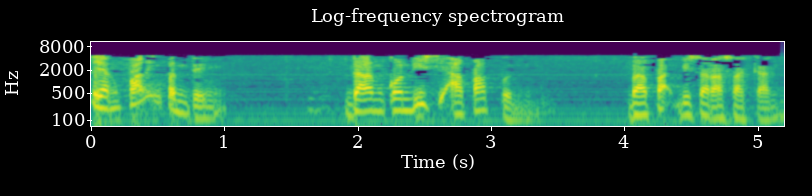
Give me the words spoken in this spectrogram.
Yang paling penting dalam kondisi apa pun Bapak bisa rasakan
